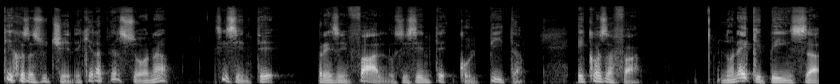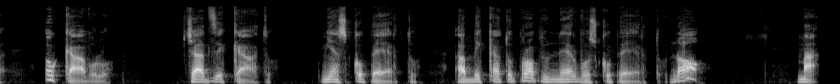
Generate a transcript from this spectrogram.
che cosa succede? Che la persona si sente presa in fallo, si sente colpita. E cosa fa? Non è che pensa, oh cavolo, ci ha azzeccato, mi ha scoperto, ha beccato proprio un nervo scoperto. No, ma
